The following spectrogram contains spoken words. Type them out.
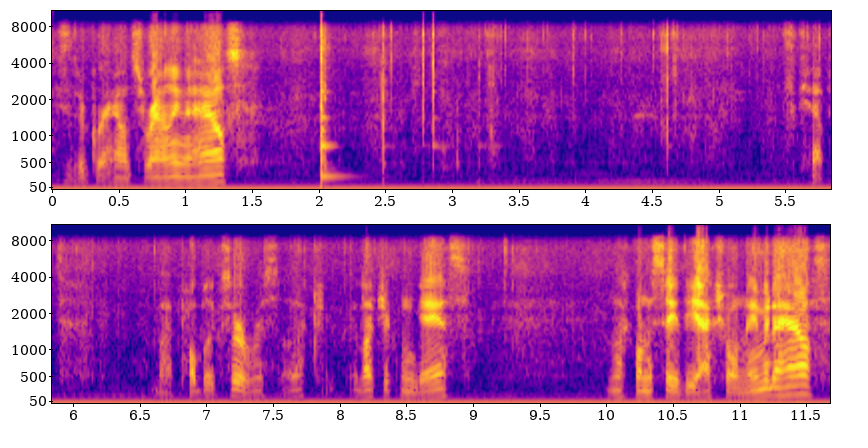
These are the grounds surrounding the house. Kept by public service, electric, electric and gas. I'm not going to say the actual name of the house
